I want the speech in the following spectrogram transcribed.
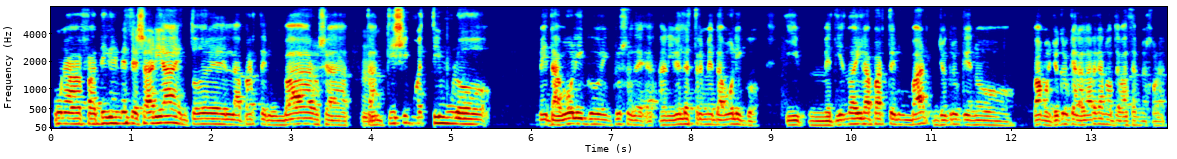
una fatiga innecesaria en toda la parte lumbar, o sea, Mm. tantísimo estímulo metabólico, incluso de- a nivel de estrés metabólico, y metiendo ahí la parte lumbar, yo creo que no, vamos, yo creo que a la larga no te va a hacer mejorar.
